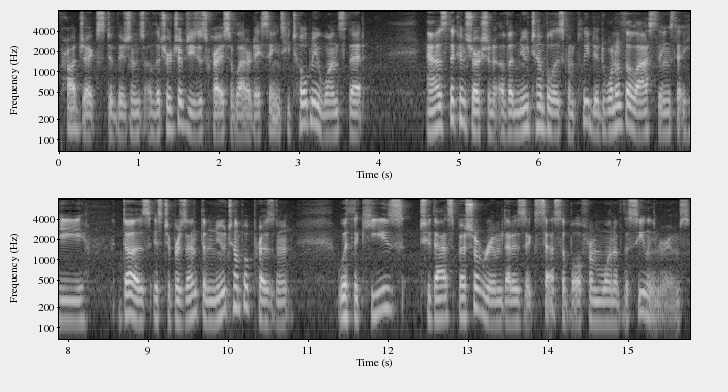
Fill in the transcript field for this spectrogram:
projects divisions of the Church of Jesus Christ of Latter day Saints. He told me once that as the construction of a new temple is completed, one of the last things that he does is to present the new temple president with the keys to that special room that is accessible from one of the sealing rooms.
